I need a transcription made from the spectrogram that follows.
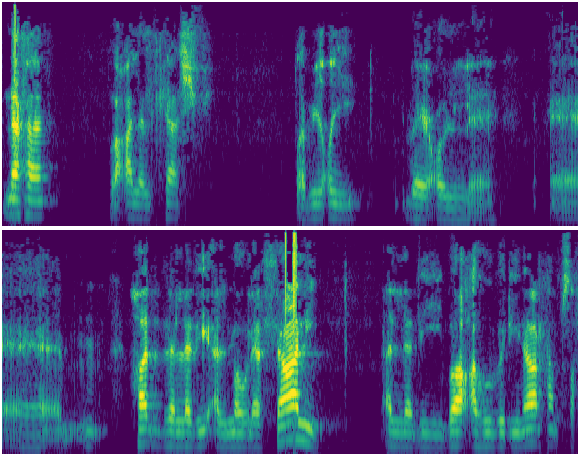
نهى وعلى الكشف. طبيعي بيع هذا الذي المولى الثاني الذي باعه بدينار هم صح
